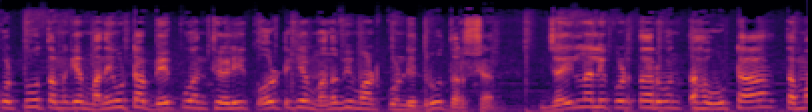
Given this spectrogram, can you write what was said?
ಕೊಟ್ಟು ತಮಗೆ ಮನೆಯೂಟ ಬೇಕು ಅಂತ ಹೇಳಿ ಕೋರ್ಟ್ಗೆ ಮನವಿ ಮಾಡಿಕೊಂಡಿದ್ರು ದರ್ಶನ್. ಜೈಲಿನಲ್ಲಿ ಕೊಡ್ತಾ ಇರುವಂತಹ ಊಟ, ತಮ್ಮ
